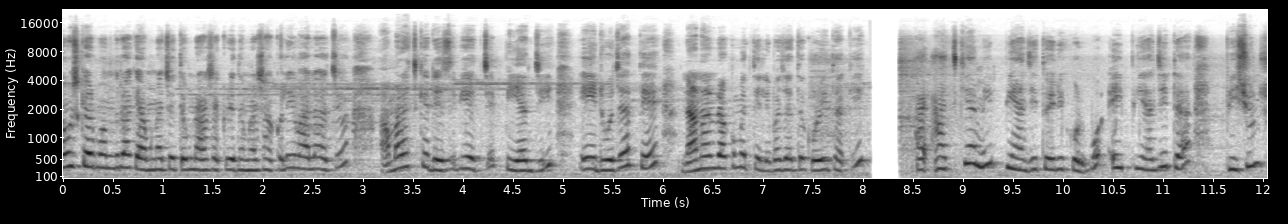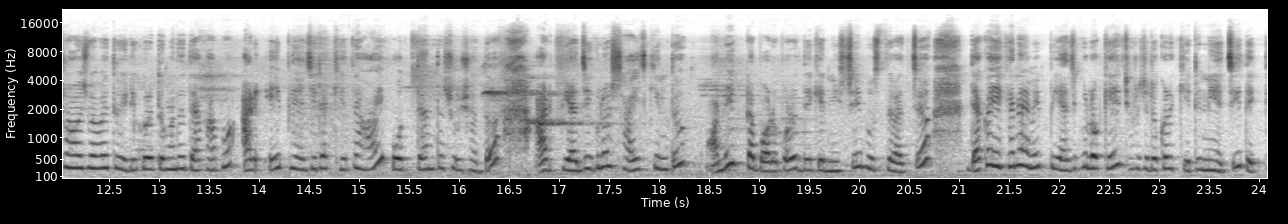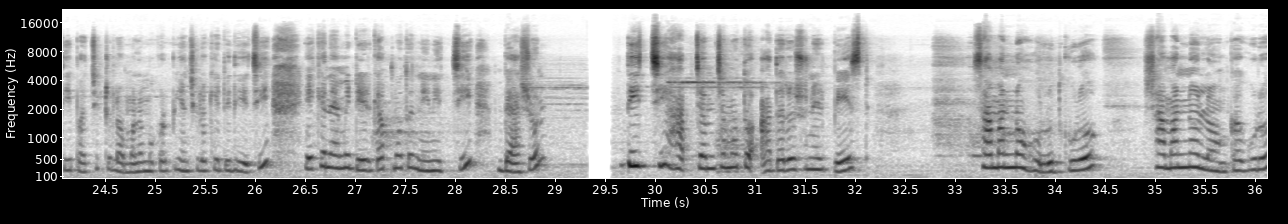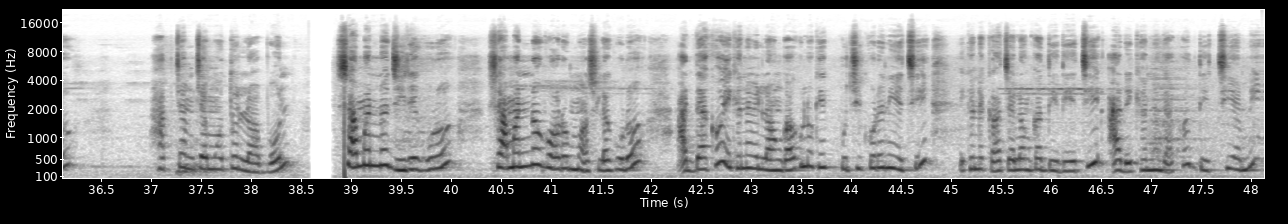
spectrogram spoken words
নমস্কার বন্ধুরা, কেমন আছো তোমরা? আশা করি তোমরা সকলেই ভালো আছো। আমার আজকে রেসিপি হচ্ছে পেঁয়াজি। এই রোজাতে নানান রকমের তেলে ভাজাতে করেই থাকি। আর আজকে আমি পেঁয়াজি তৈরি করব। এই পেঁয়াজিটা ভীষণ সহজভাবে তৈরি করে তোমাদের দেখাবো। আর এই পেঁয়াজিটা খেতে হয় অত্যন্ত সুস্বাদু। আর পেঁয়াজিগুলোর সাইজ কিন্তু অনেকটা বড় বড় দেখে নিশ্চয়ই বুঝতে পারছ। দেখো, এখানে আমি পেঁয়াজগুলোকে ছোটো ছোটো করে কেটে নিয়েছি। দেখতেই পাচ্ছ, একটু লম্বা লম্বা করে পেঁয়াজগুলো কেটে দিয়েছি। এখানে আমি দেড় কাপ মতো নিয়ে নিচ্ছি বেসন। দিচ্ছি হাফ চামচা মতো আদা রসুনের পেস্ট, সামান্য হলুদ গুঁড়ো, সামান্য লঙ্কা গুঁড়ো, হাফ চামচা মতো লবণ, সামান্য জিরে গুঁড়ো, সামান্য গরম মশলা গুঁড়ো। আর দেখো, এখানে আমি লঙ্কাগুলোকে কুচি করে নিয়েছি, এখানে কাঁচা লঙ্কা দিয়ে দিয়েছি, আর এখানে দেখো, দিচ্ছি আমি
